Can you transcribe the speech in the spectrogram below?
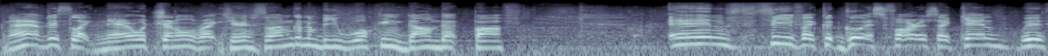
and I have this like narrow channel right here, so I'm gonna be walking down that path and see if I could go as far as I can with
